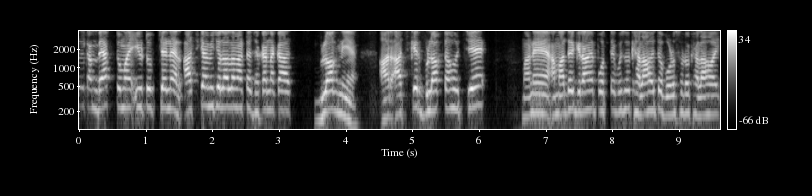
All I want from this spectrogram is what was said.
welcome back to my YouTube channel আজকে আমি চলে এলাম একটা ঝাঁকানাকা ব্লগ নিয়ে। আর আজকের ব্লগটা হচ্ছে মানে আমাদের গ্রামে প্রত্যেক বছর খেলা হয় তো বড় ছোট খেলা হয়।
